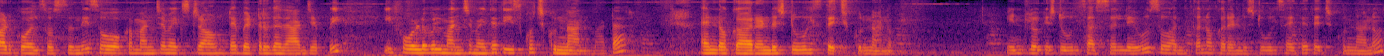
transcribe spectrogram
పడుకోవాల్సి వస్తుంది. సో ఒక మంచం ఎక్స్ట్రా ఉంటే బెటర్ కదా అని చెప్పి ఈ ఫోల్డబుల్ మంచం అయితే తీసుకొచ్చుకున్నా అనమాట అండ్ ఒక రెండు స్టూల్స్ తెచ్చుకున్నాను. ఇంట్లోకి స్టూల్స్ అస్సలు లేవు సో అందుకని ఒక రెండు స్టూల్స్ అయితే తెచ్చుకున్నాను.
